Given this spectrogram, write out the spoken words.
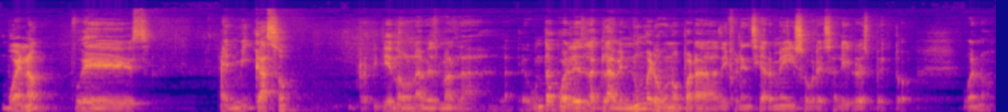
Bueno, pues en mi caso, repitiendo una vez más la, pregunta, ¿cuál es la clave número uno para diferenciarme y sobresalir respecto, bueno,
